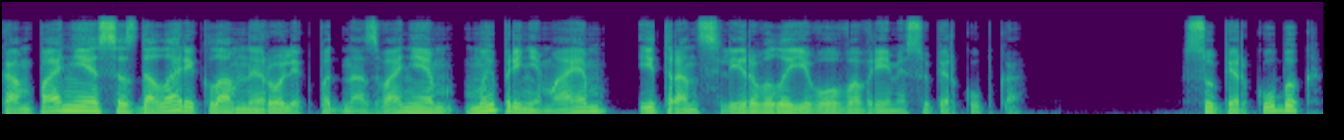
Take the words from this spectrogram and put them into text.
Компания создала рекламный ролик под названием Мы принимаем и транслировала его во время Суперкубка. Суперкубок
